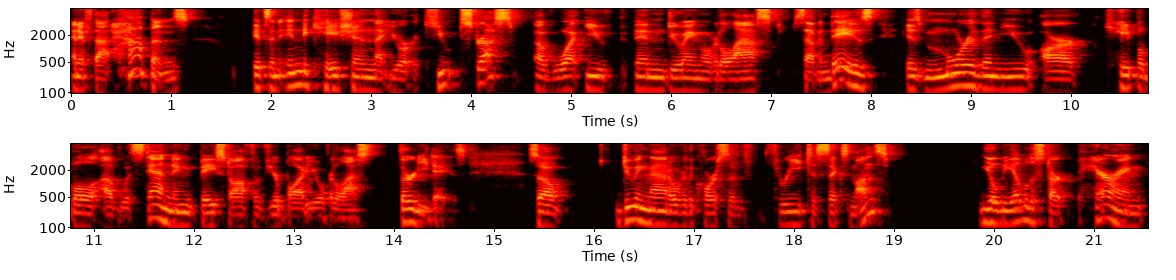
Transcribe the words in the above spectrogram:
And if that happens, it's an indication that your acute stress of what you've been doing over the last seven days is more than you are capable of withstanding based off of your body over the last 30 days. So, doing that over the course of three to six months, you'll be able to start pairing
